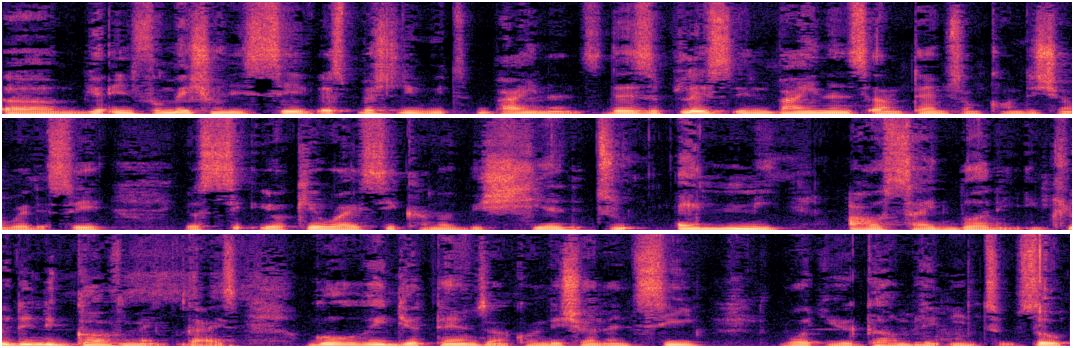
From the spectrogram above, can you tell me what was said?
um, your information is safe, especially with Binance. There's a place in Binance um, terms and condition where they say your your KYC cannot be shared to any outside body, including the government. Guys, go read your terms and condition and see what you're gambling into. So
